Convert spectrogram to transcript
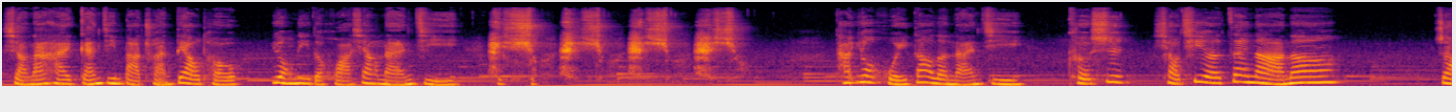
小男孩赶紧把船掉头，用力的划向南极。嘿咻嘿咻嘿咻嘿咻，他又回到了南极。可是小企鹅在哪呢？找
